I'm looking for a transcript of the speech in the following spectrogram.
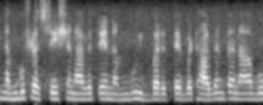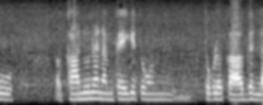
ನಮಗೂ ಫ್ರಸ್ಟ್ರೇಷನ್ ಆಗುತ್ತೆ, ನಮಗೂ ಇದು ಬರುತ್ತೆ. ಬಟ್ ಹಾಗಂತ ನಾವು ಕಾನೂನ ನಮ್ಮ ಕೈಗೆ ತೊಗೊಂಡು ಆಗಲ್ಲ.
